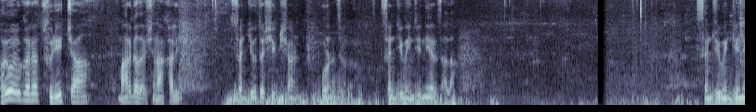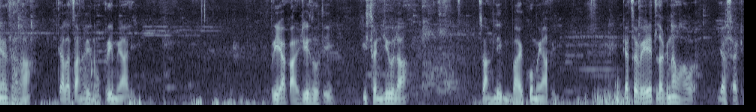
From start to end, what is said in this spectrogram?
हळूहळू करत सुजितच्या मार्गदर्शनाखाली संजीवचं शिक्षण पूर्ण झालं. संजीव इंजिनियर झाला. संजीव इंजिनियर झाला त्याला चांगली नोकरी मिळाली. प्रिया काळजीत होती की संजीवला चांगली बायको मिळावी. त्याचं वेळेत लग्न व्हावं यासाठी.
